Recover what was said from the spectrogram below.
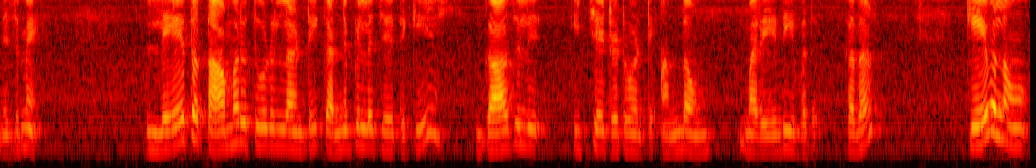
నిజమే. లేత తామర తూడు లాంటి కన్నెపిల్ల చేతికి గాజులు ఇచ్చేటటువంటి అందం మరేది ఇవ్వదు కదా? కేవలం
